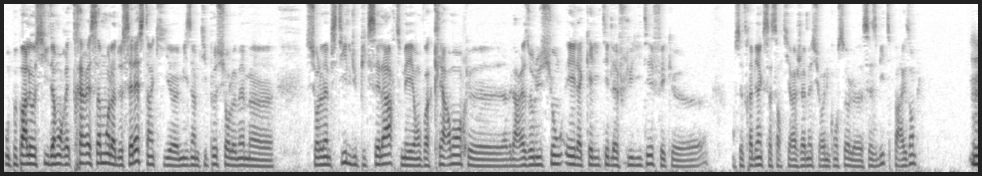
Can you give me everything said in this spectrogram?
on peut parler aussi, évidemment, ré- très récemment, là, de Celeste, hein, qui euh, mise un petit peu sur le même. euh, sur le même style du pixel art, mais on voit clairement que avec la résolution et la qualité de la fluidité fait que on sait très bien que ça sortirait jamais sur une console euh, 16 bits, par exemple. Mm.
